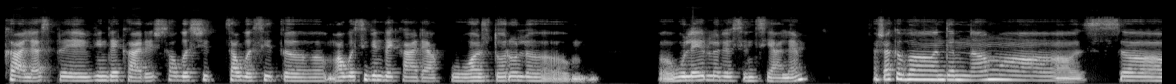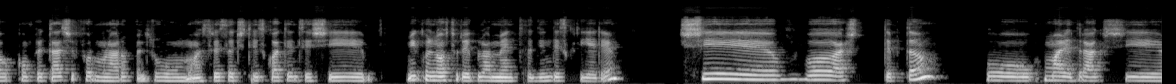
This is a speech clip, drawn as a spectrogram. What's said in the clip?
calea spre vindecare și s-au găsit, s-au găsit, uh, au găsit vindecarea cu ajutorul uh, uleiurilor esențiale. Așa că vă îndemnăm să completați și formularul pentru monstre, să citiți cu atenție și micul nostru regulament din descriere și vă așteptăm cu, cu mare drag și,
